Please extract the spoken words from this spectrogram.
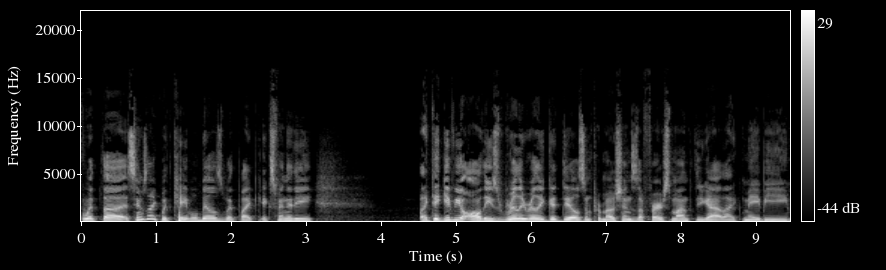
with uh, it seems like with cable bills with like Xfinity, like they give you all these really really good deals and promotions the first month. You got like maybe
